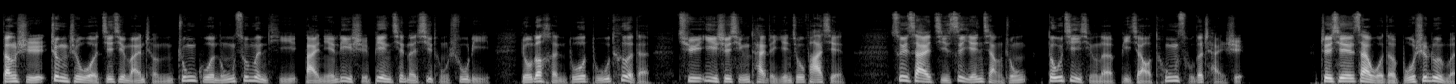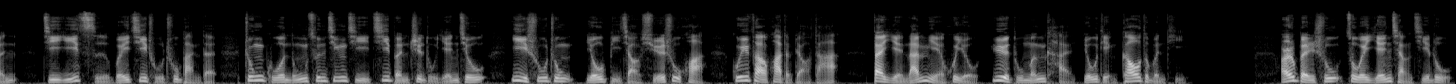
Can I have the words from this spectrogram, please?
当时正值我接近完成《中国农村问题百年历史变迁》的系统梳理，有了很多独特的去意识形态的研究发现，遂在几次演讲中都进行了比较通俗的阐释。这些在我的博士论文及以此为基础出版的《中国农村经济基本制度研究》一书中有比较学术化、规范化的表达，但也难免会有阅读门槛有点高的问题。而本书作为演讲记录，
